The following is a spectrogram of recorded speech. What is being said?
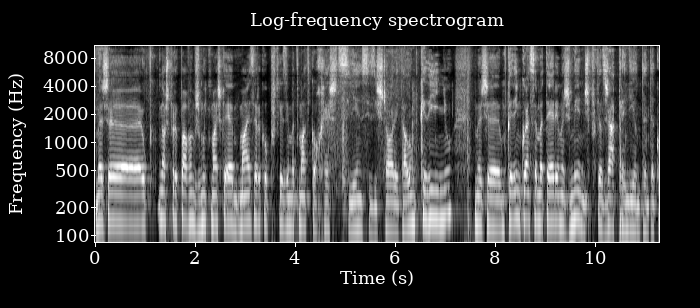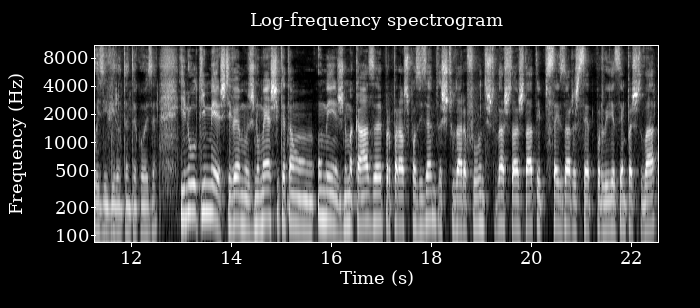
Mas uh, o que nós preocupávamos muito mais, é, mais era com o português e matemática, o resto de ciências, história e tal, um bocadinho, mas uh, um bocadinho com essa matéria, mas menos, porque eles já aprendiam tanta coisa e viram tanta coisa. E no último mês estivemos no México, então um mês numa casa, preparar-los para os exames, a estudar a fundo, estudar, estudar, estudar, tipo 6 horas, 7 por dia, sempre a estudar.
